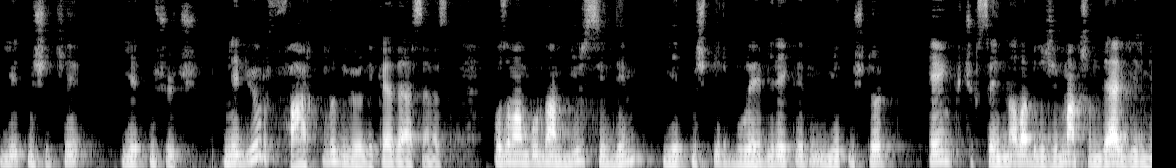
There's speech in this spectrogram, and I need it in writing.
72, 73. Ne diyor? Farklı diyor dikkat ederseniz. O zaman buradan 1 sildim. 71 buraya 1 ekledim. 74. En küçük sayının alabileceği maksimum değer 20,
